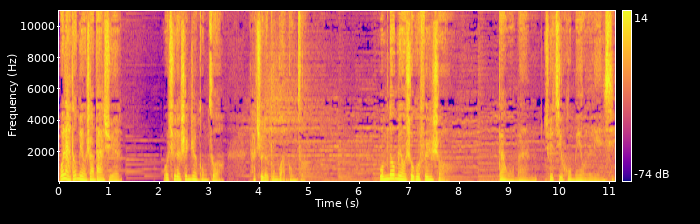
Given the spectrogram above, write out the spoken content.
我俩都没有上大学，我去了深圳工作，他去了东莞工作。我们都没有说过分手，但我们却几乎没有了联系。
